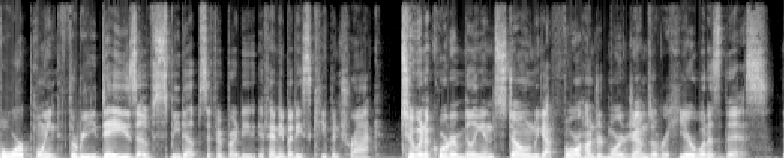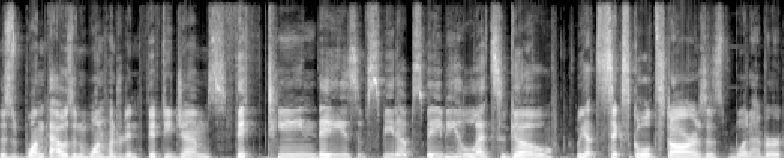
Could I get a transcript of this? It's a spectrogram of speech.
4.3 days of speed ups if everybody if anybody's keeping track two and a quarter million stone. We got 400 more gems over here. What is this? This is 1150 gems. 15 days of speed ups baby. Let's go. We got six gold stars as whatever.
